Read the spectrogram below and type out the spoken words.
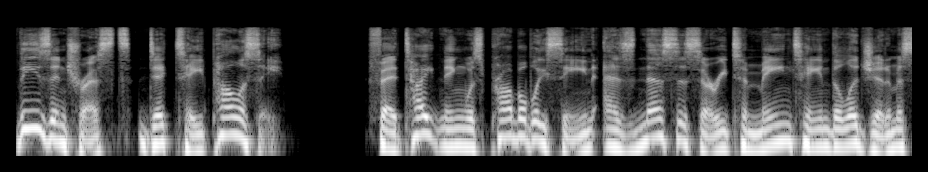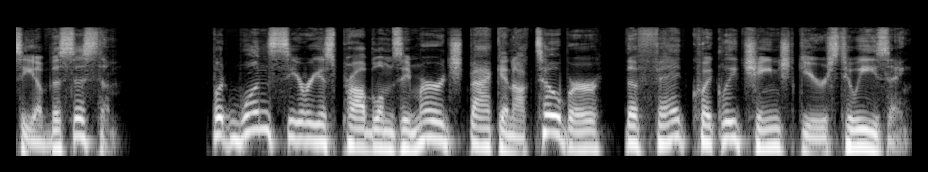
These interests dictate policy. Fed tightening was probably seen as necessary to maintain the legitimacy of the system. But one serious problems emerged back in October, the Fed quickly changed gears to easing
